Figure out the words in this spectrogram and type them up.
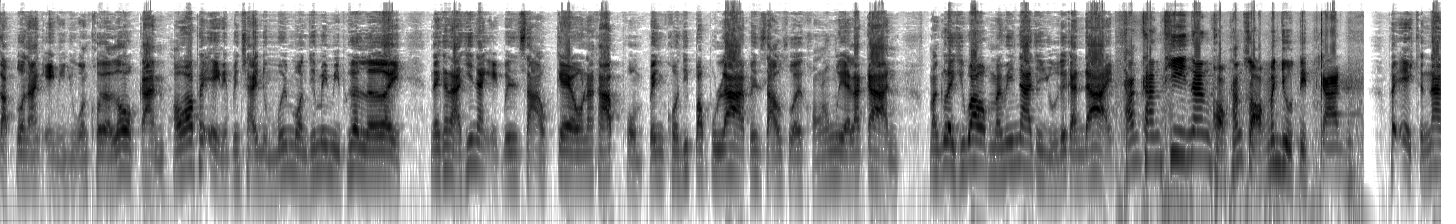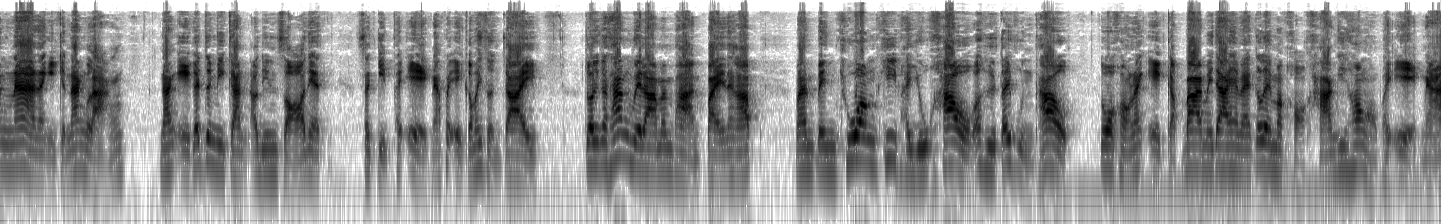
กับตัวนางเอกเนี่ยอยู่กันคนละโลกกัน เพราะว่าพระเอกเนี่ยเป็นชายหนุ่มมืดมนที่ไม่มีเพื่อนเลย ในขณะที่นางเอกเป็นสาวเกลนะครับผมเป็นคนที่ป๊อปปูล่าเป็นสาวสวยของโรงเรียนละกัน มันก็เลยคิดว่ามันไม่น่าจะอยู่ด้วยกันได้ ทั้งทั้งที่นั่งของทั้งสองมันอยู่ติดกัน พระเอกจะนั่งหน้านางเอกจะนั่งหลัง นางเอกก็จะมีการเอาดินสอเนี่ยสะกิดพระเอกนะ พระเอกก็ไม่สนใจ จนกระทั่งเวลามันผ่านไปนะครับ มันเป็นช่วงที่พายุเข้าก็คือไต้ฝุ่นเข้า ตัวของนางเอกกลับบ้านไม่ได้ใช่ไหมก็เลยมาขอค้างที่ห้องของพระเอกนะ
